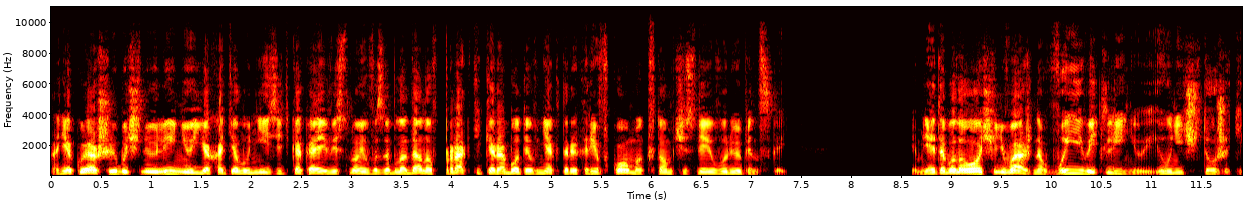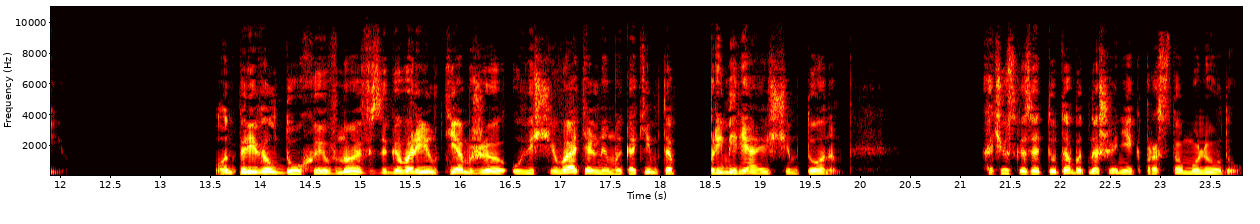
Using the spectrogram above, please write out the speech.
а некую ошибочную линию я хотел унизить, какая весной возобладала в практике работы в некоторых ревкомах, в том числе и в Урюпинской. И мне это было очень важно — выявить линию и уничтожить ее. Он перевел дух и вновь заговорил тем же увещевательным и каким-то примиряющим тоном. Хочу сказать тут об отношении к простому люду.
